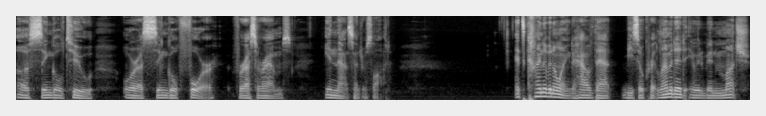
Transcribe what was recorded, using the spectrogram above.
a single 2 or a single 4 for SRMs in that center slot. It's kind of annoying to have that be so crit limited. It would have been much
